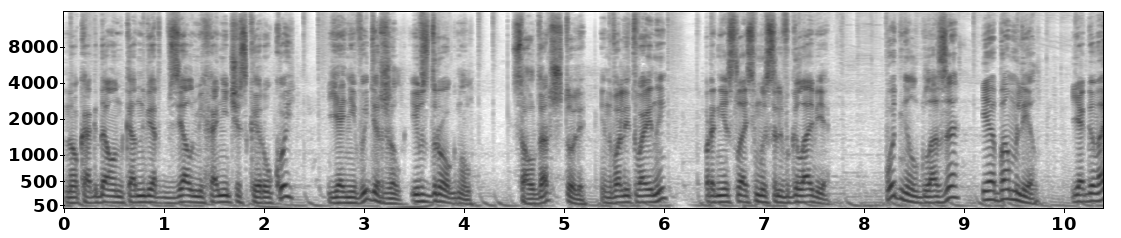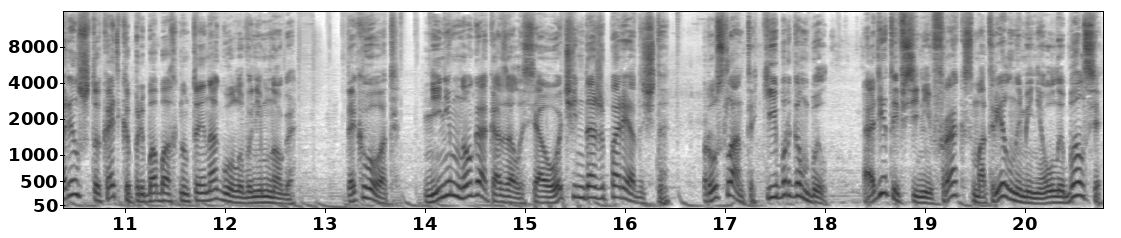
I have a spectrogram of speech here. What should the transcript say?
Но когда он конверт взял механической рукой, я не выдержал и вздрогнул. «Солдат, что ли? Инвалид войны?» Пронеслась мысль в голове. Поднял глаза и обомлел. Я говорил, что Катька прибабахнутая на голову немного. Так вот, не немного оказалось, а очень даже порядочно. Руслан-то киборгом был. Одетый в синий фраг, смотрел на меня, улыбался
